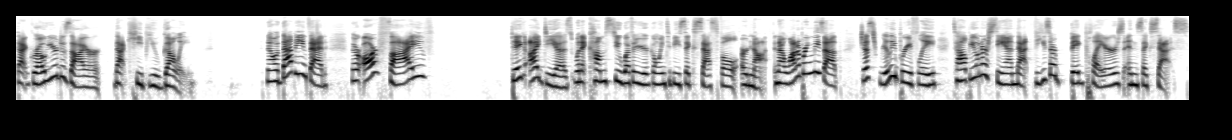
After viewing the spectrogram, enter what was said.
that grow your desire that keep you going. Now, with that being said, there are five big ideas when it comes to whether you're going to be successful or not. And I want to bring these up just really briefly to help you understand that these are big players in success.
